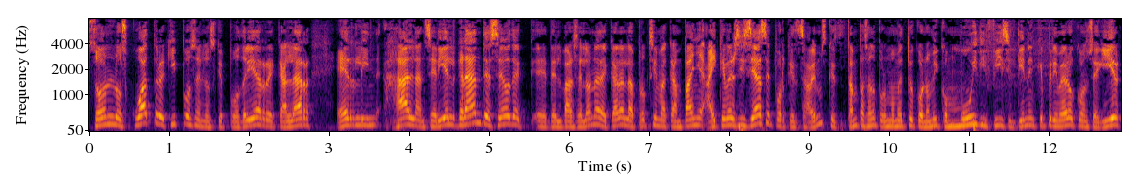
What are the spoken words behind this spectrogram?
son los cuatro equipos en los que podría recalar Erling Haaland. Sería el gran deseo de, eh, del Barcelona de cara a la próxima campaña. Hay que ver si se hace porque sabemos que están pasando por un momento económico muy difícil. Tienen que primero conseguir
